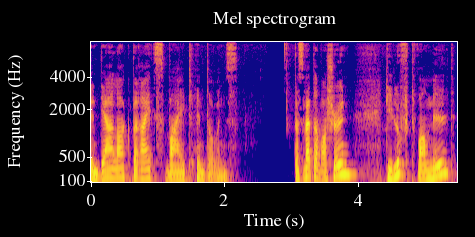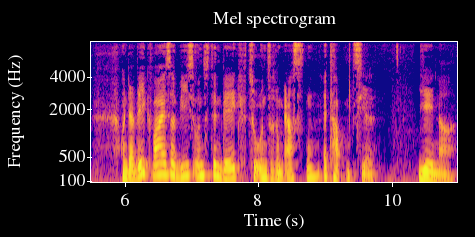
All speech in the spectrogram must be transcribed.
denn der lag bereits weit hinter uns. Das Wetter war schön, die Luft war mild, und der Wegweiser wies uns den Weg zu unserem ersten Etappenziel, Jena.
